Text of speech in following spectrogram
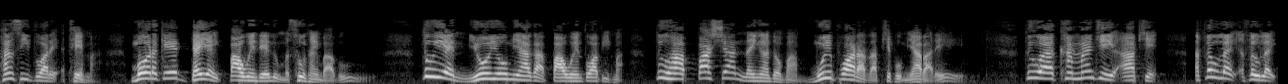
ဖန်စီသွားတဲ့အထက်မှာမော်ရကဲဓာတ်ရိုက်ပါဝင်တယ်လို့မဆိုနိုင်ပါဘူးသူ့ရဲ့မျိုးရိုးများကပါဝင်သွားပြီးမှသူဟာပါရှားနိုင်ငံတော်မှာမွေးဖွားတာသာဖြစ်ဖို့များပါတယ်သူဟာခံမှန်းခြေအားဖြင့်အသုတ်လိုက်အသုတ်လိုက်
